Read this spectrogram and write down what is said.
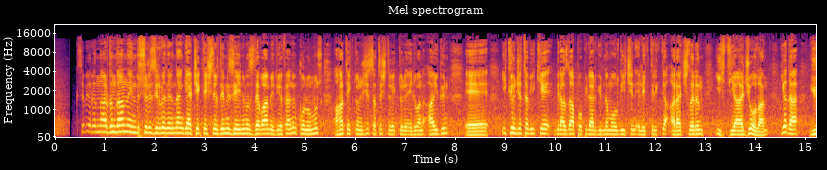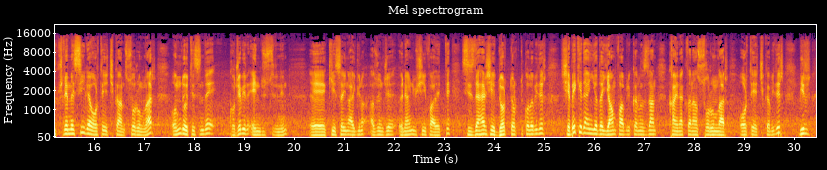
Kısa bir aranın ardından endüstri zirvelerinden gerçekleştirdiğimiz yayınımız devam ediyor efendim. Konuğumuz AHA Teknoloji Satış Direktörü Elvan Aygün. Ee, ilk önce tabii ki biraz daha popüler gündem olduğu için elektrikli araçların ihtiyacı olan ya da yüklemesiyle ortaya çıkan sorunlar. Onun da ötesinde koca bir endüstrinin ee, ki Sayın Aygün az önce önemli bir şey ifade etti. Sizde her şey dört dörtlük olabilir. Şebekeden ya da yan fabrikanızdan kaynaklanan sorunlar ortaya çıkabilir. Bir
